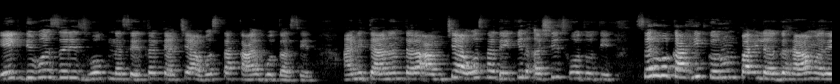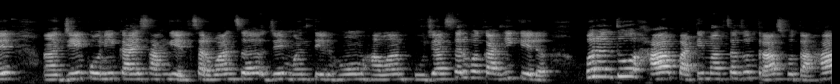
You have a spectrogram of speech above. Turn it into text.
एक दिवस जरी झोप नसेल तर त्याची अवस्था काय होत असेल? आणि त्यानंतर आमची अवस्था देखील अशीच होत होती. सर्व काही करून पाहिलं घरामध्ये जे कोणी काय सांगेल सर्वांचं जे म्हणतील होम हवन पूजा सर्व काही केलं. परंतु हा पाठीमागचा जो त्रास होता हा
